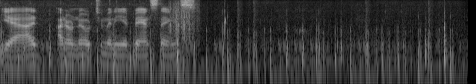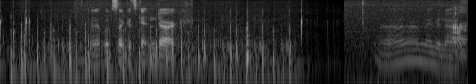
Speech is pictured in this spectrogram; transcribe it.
Yeah, I I don't know too many advanced things. And it looks like it's getting dark. Uh, maybe not.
